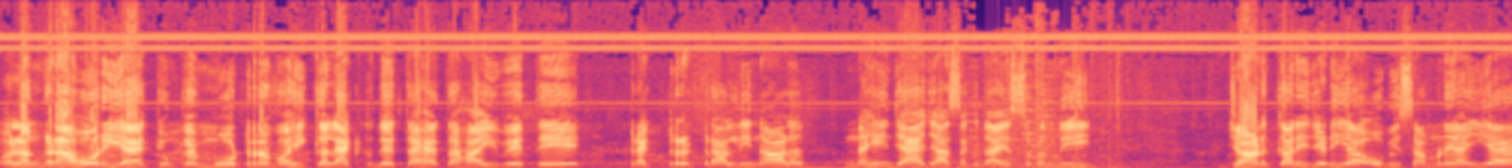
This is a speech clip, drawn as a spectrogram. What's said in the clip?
ਉਲੰਘਣਾ ਹੋ ਰਹੀ ਹੈ, ਕਿਉਂਕਿ ਮੋਟਰ ਵਹੀਕਲ ਐਕਟ ਦੇ ਤਹਿਤ ਹਾਈਵੇ ਤੇ ਟਰੈਕਟਰ, ਟਰਾਲੀ ਨਾਲ ਨਹੀਂ ਜਾਇਆ ਜਾ ਸਕਦਾ। ਇਸ ਸੰਬੰਧੀ ਜਾਣਕਾਰੀ ਜਿਹੜੀ ਆ, ਉਹ ਵੀ ਸਾਹਮਣੇ ਆਈ ਹੈ।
